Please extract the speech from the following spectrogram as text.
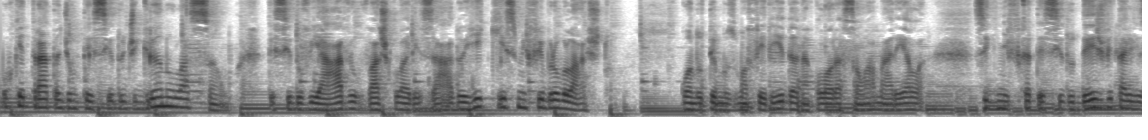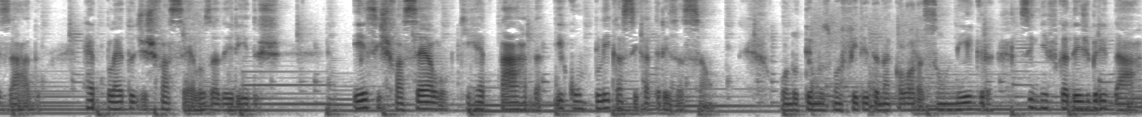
porque trata de um tecido de granulação, tecido viável, vascularizado e riquíssimo em fibroblasto. Quando temos uma ferida na coloração amarela, significa tecido desvitalizado, repleto de esfacelos aderidos. Esse esfacelo que retarda e complica a cicatrização. Quando temos uma ferida na coloração negra, significa desbridar.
